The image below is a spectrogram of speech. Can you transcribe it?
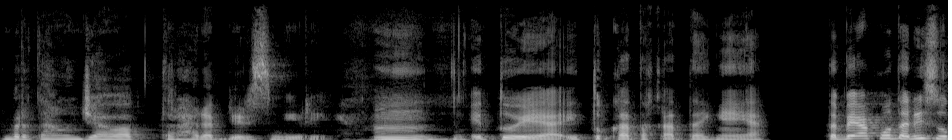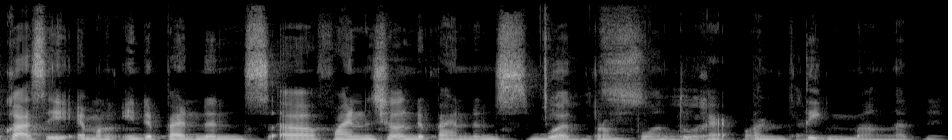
bertanggung jawab terhadap diri sendiri. Hmm, itu ya, itu kata-katanya ya. Tapi aku tadi suka sih, emang independence, uh, financial independence buat Oh, perempuan so tuh kayak important. penting banget. Hmm.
